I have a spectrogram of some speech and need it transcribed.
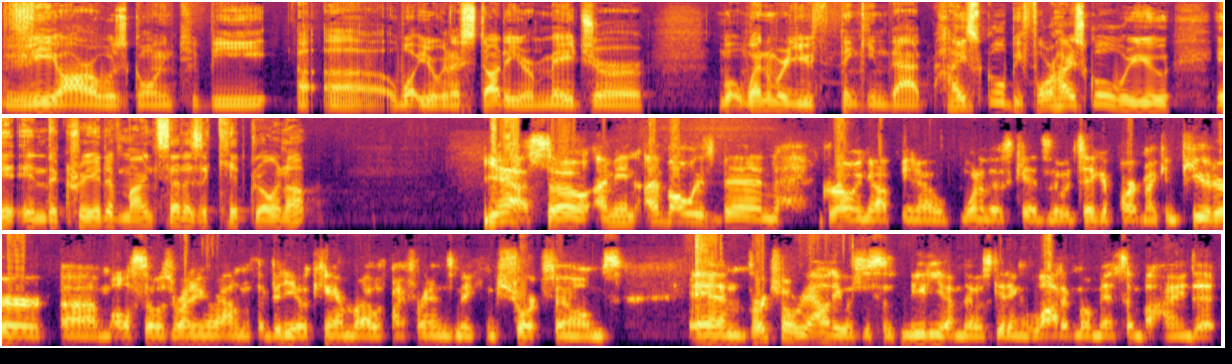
VR was going to be uh, uh, what you were going to study or major? When were you thinking that? High school? Before high school? Were you in, in the creative mindset as a kid growing up? Yeah, so I mean, I've always been growing up, you know, one of those kids that would take apart my computer. Um, also, was running around with a video camera with my friends, making short films. And virtual reality was just this medium that was getting a lot of momentum behind it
